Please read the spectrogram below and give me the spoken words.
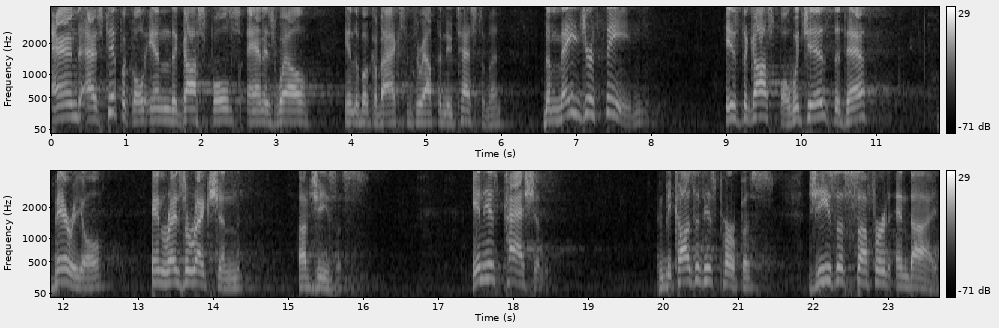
And as typical in the Gospels and as well in the book of Acts and throughout the New Testament, the major theme is the gospel, which is the death, burial, and resurrection of Jesus. In his passion, and because of his purpose, Jesus suffered and died.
